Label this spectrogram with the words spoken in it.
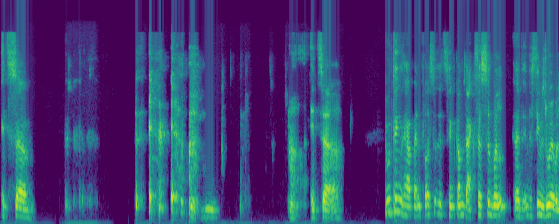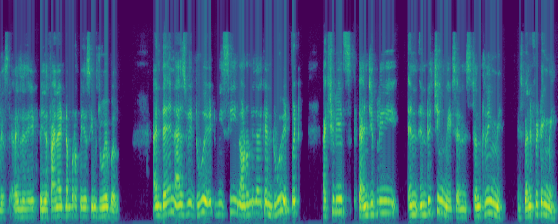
it's uh, it's uh, two things happen. First is it becomes accessible. It seems doable. As eight pages, finite number of pages seems doable. And then as we do it, we see not only that I can do it, but actually it's tangibly en- enriching me. It's and strengthening me. It's benefiting me.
